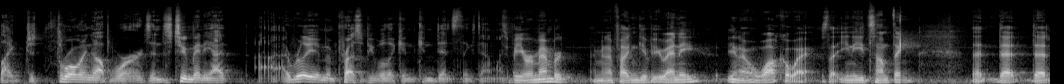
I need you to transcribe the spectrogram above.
like just throwing up words, and it's too many. I I really am impressed with people that can condense things down like that. Be remembered. I mean, if I can give you any, you know, walk away, is that you need something that that that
